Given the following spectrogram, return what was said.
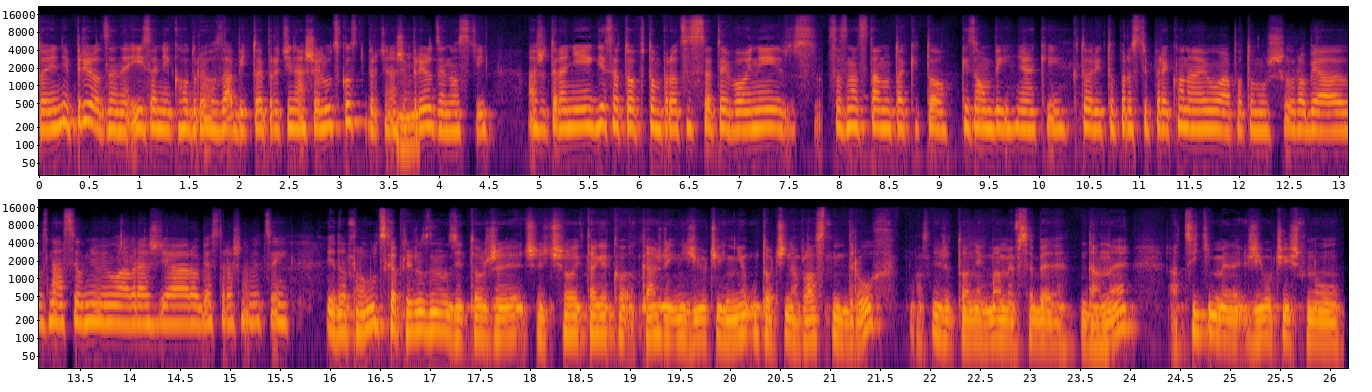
to je neprirodzené ísť a niekoho druhého zabiť. To je proti našej ľudskosti, proti našej mm. prirodzenosti a že teda niekde sa to v tom procese tej vojny sa snad stanú takíto takí zombie nejakí, ktorí to proste prekonajú a potom už robia, znásilňujú a vraždia a robia strašné veci. Je to tá ľudská prirodzenosť je to, že, že človek tak ako každý iný živočík neútočí na vlastný druh, vlastne, že to nech máme v sebe dané a cítime živočíšný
